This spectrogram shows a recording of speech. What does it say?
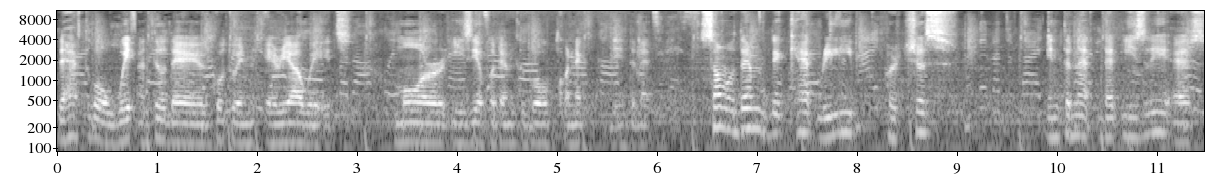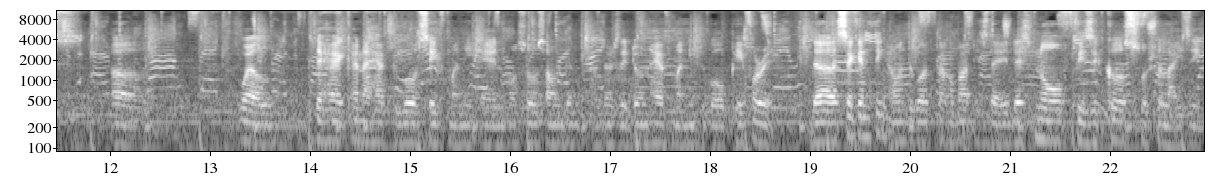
they have to go wait until they go to an area where it's more easier for them to go connect the internet. Some of them they can't really purchase internet that easily as uh, well they kind of have to go save money and also some of them sometimes they don't have money to go pay for it. The second thing i want to go talk about is that there's no physical socializing.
